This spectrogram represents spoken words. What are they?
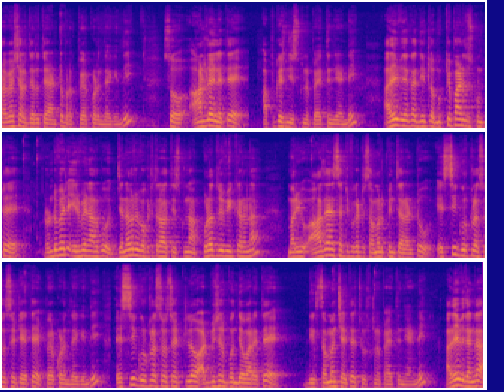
ప్రవేశాలు జరుగుతాయంటూ మనకు పేర్కొనడం జరిగింది. సో ఆన్లైన్ అయితే అప్లికేషన్ తీసుకునే ప్రయత్నం చేయండి. అదేవిధంగా దీంట్లో ముఖ్య పాయింట్ చూసుకుంటే రెండు వేల ఇరవై నాలుగు జనవరి ఒకటి తర్వాత తీసుకున్న కుల ధృవీకరణ మరియు ఆదాయ సర్టిఫికెట్ సమర్పించాలంటూ ఎస్సీ గురుకుల సొసైటీ అయితే పేర్కొనడం జరిగింది. ఎస్సీ గురుకుల సొసైటీలో అడ్మిషన్ పొందేవారైతే దీనికి సంబంధించి అయితే చూసుకునే ప్రయత్నం చేయండి. అదేవిధంగా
